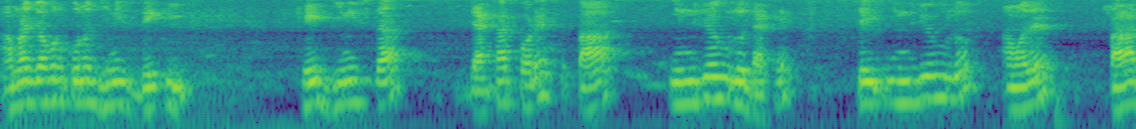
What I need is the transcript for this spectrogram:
আমরা যখন কোনো জিনিস দেখি, সেই জিনিসটা দেখার পরে তা ইন্দ্রিয়গুলো দেখে। সেই ইন্দ্রিয়গুলো আমাদের তার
